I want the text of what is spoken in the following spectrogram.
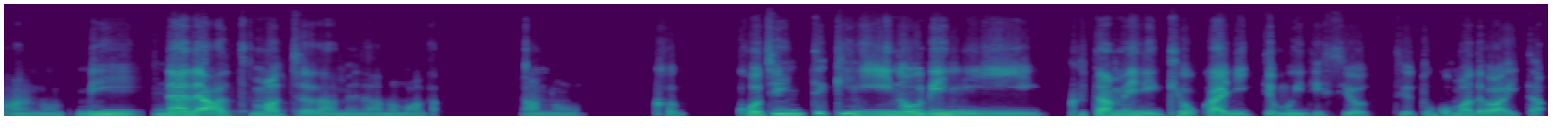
あのみんなで集まっちゃダメなの、まだ。あのか個人的に祈りに行くために教会に行ってもいいですよっていうところまではいた。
